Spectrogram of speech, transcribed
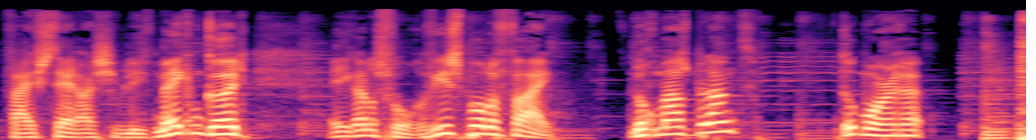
Vijf sterren alsjeblieft. Make them good. En je kan ons volgen via Spotify. Nogmaals bedankt. Tot morgen.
